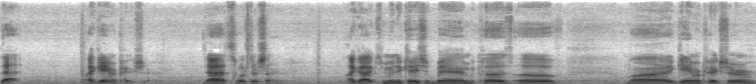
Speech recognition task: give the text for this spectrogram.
that. My gamer picture. That's what they're saying. I got communication banned because of my gamer picture,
